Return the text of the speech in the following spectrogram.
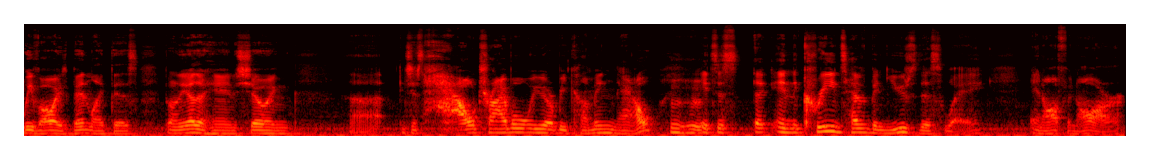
we've always been like this, but on the other hand showing uh, just how tribal we are becoming now. Mhm. It's just, and the creeds have been used this way, and often are,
